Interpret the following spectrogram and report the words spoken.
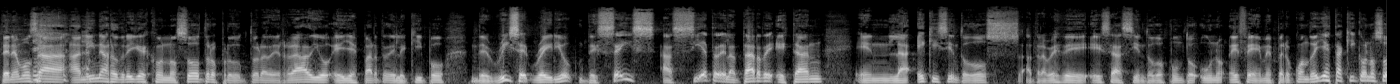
tenemos a, a Nina Rodríguez con nosotros, productora de radio. Ella es parte del equipo de Reset Radio. De 6 a 7 de la tarde están en la X102 a través de esa 102.1 FM. Pero cuando ella está aquí con nosotros,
